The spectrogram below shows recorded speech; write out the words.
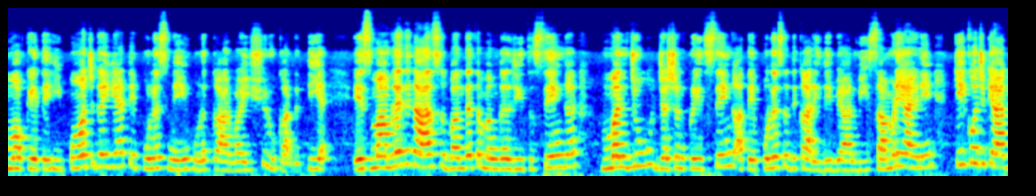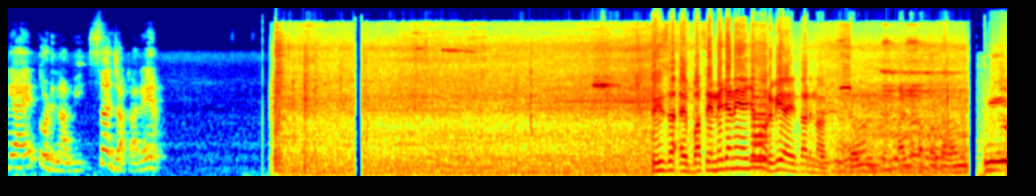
ਮੌਕੇ ਤੇ ਹੀ ਪਹੁੰਚ ਗਈ ਹੈ ਤੇ ਪੁਲਿਸ ਨੇ ਹੁਣ ਕਾਰਵਾਈ ਸ਼ੁਰੂ ਕਰ ਦਿੱਤੀ ਹੈ। ਇਸ ਮਾਮਲੇ ਦੇ ਨਾਲ ਸੰਬੰਧਿਤ ਮੰਗਲਜੀਤ ਸਿੰਘ, ਮੰਜੂ, ਜਸ਼ਨਪ੍ਰੀਤ ਸਿੰਘ ਅਤੇ ਪੁਲਿਸ ਅਧਿਕਾਰੀ ਦੇ ਬਿਆਨ ਵੀ ਸਾਹਮਣੇ ਆਏ ਨੇ। ਕੀ ਕੁਝ ਕਿਹਾ ਗਿਆ ਹੈ? ਤੁਹਾਡੇ ਨਾਲ ਵੀ ਸਾਂਝਾ ਕਰ ਰਹੇ ਹਾਂ। ਤੁਸੀਂ ਸ- ਅਹ ਬਸ ਇੰਨੇ ਜਣੇ ਆ ਜਾਂ ਹੋਰ ਵੀ ਆਏ ਤੁਹਾਡੇ ਨਾਲ? ਜੀ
